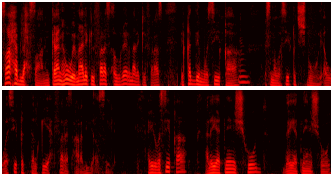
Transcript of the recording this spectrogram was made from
صاحب الحصان إن كان هو مالك الفرس أو غير مالك الفرس بيقدم وثيقة. اسمها وثيقة شبوه أو وثيقة تلقيح فرس عربية أصيلة. هي الوثيقة عليها اثنين شهود عليها اثنين شهود.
